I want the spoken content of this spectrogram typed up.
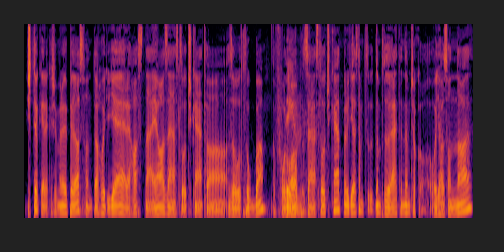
És tök érdekes, mert ő például azt mondta, hogy ugye erre használja az zászlócskát az Outlookba, a follow-up Igen. zászlócskát, mert ugye azt nem, nem tudod áttenni, nem csak hogy azonnal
